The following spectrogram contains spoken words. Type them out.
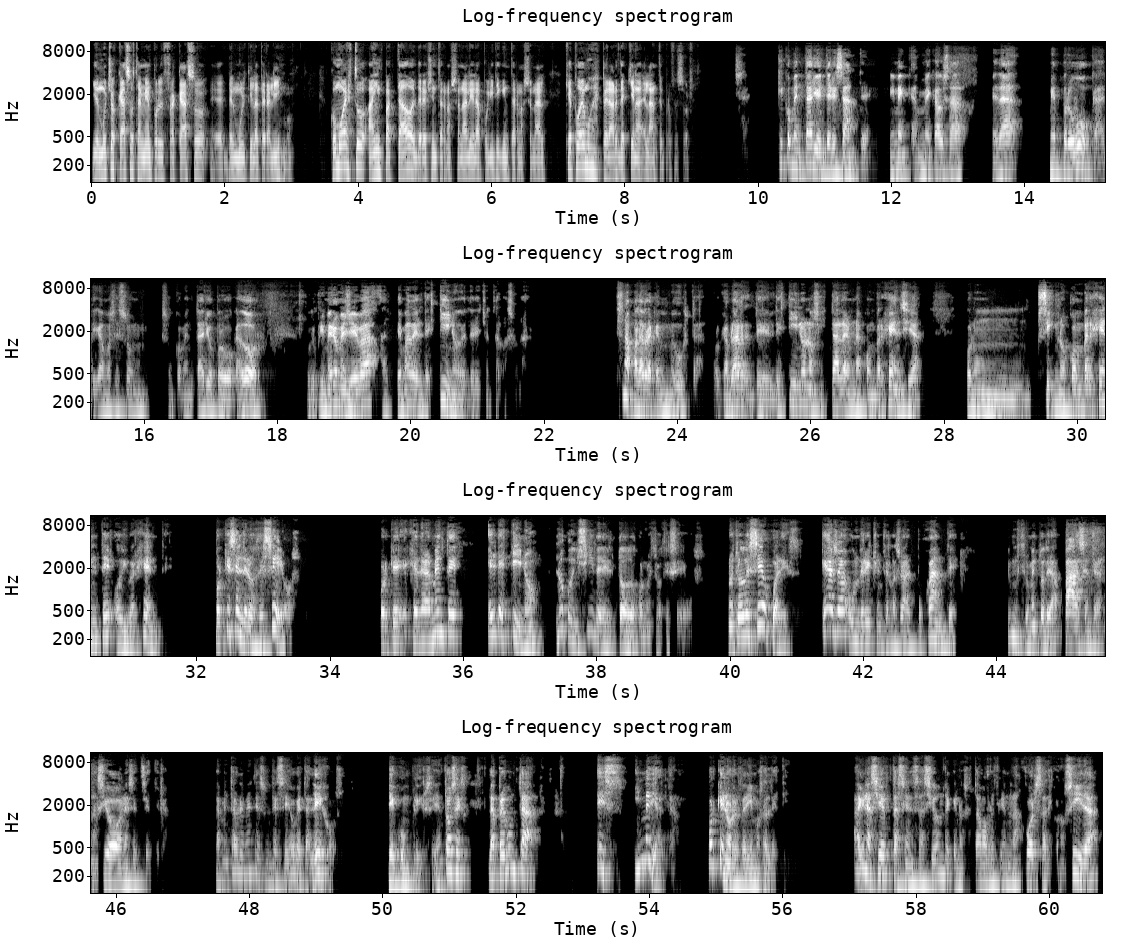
y en muchos casos también por el fracaso eh, del multilateralismo. ¿Cómo esto ha impactado el derecho internacional y la política internacional? ¿Qué podemos esperar de aquí en adelante, profesor? Qué comentario interesante. A mí me, a mí me causa, me da me provoca, digamos, es un, es un comentario provocador, porque primero me lleva al tema del destino del derecho internacional. Es una palabra que a mí me gusta, porque hablar del destino nos instala en una convergencia con un signo convergente o divergente, porque es el de los deseos, porque generalmente el destino no coincide del todo con nuestros deseos. ¿Nuestro deseo cuál es? Que haya un derecho internacional pujante, un instrumento de la paz entre las naciones, etc. Lamentablemente es un deseo que está lejos de cumplirse. Entonces, la pregunta es inmediata. ¿Por qué nos referimos al destino? Hay una cierta sensación de que nos estamos refiriendo a una fuerza desconocida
